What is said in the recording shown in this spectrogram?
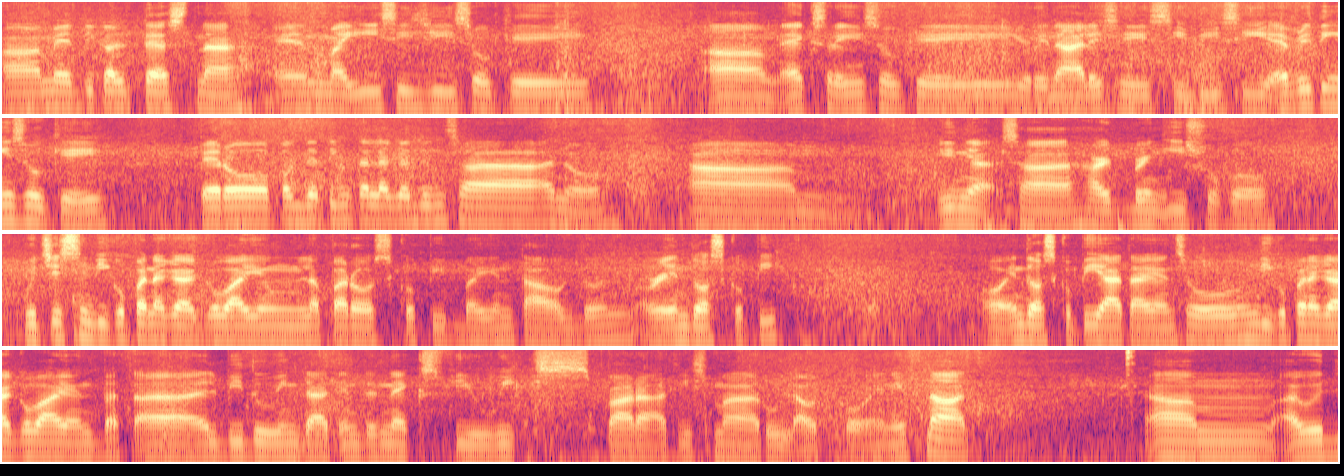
uh, medical test na and my ECG is okay, um, x-ray is okay, urinalysis, CBC, everything is okay. Pero pagdating talaga dun sa ano, um, yun nga, sa heartburn issue ko, which is hindi ko pa nagagawa yung laparoscopy ba yung tawag doon or endoscopy. O endoscopy yata yun. So hindi ko pa nagagawa yun but uh, I'll be doing that in the next few weeks para at least ma-rule out ko. And if not, um, I would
